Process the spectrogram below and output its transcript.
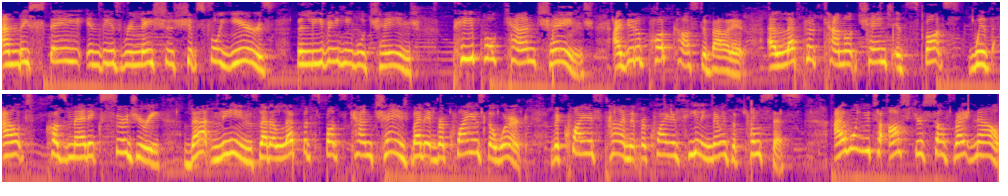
and they stay in these relationships for years believing he will change. People can change. I did a podcast about it. A leopard cannot change its spots without cosmetic surgery. That means that a leopard spots can change, but it requires the work, requires time, it requires healing. There is a process. I want you to ask yourself right now,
